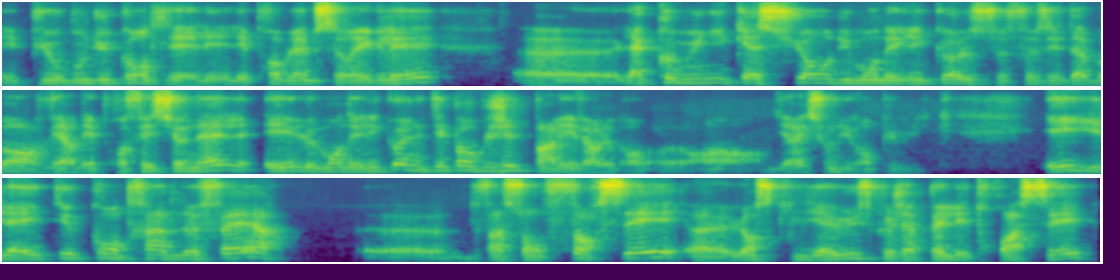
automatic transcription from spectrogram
et puis, au bout du compte, les, les, problèmes se réglaient. la communication du monde agricole se faisait d'abord vers des professionnels et le monde agricole n'était pas obligé de parler vers le grand, en direction du grand public. Et il a été contraint de le faire de façon forcée lorsqu'il y a eu ce que j'appelle les 3 C,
